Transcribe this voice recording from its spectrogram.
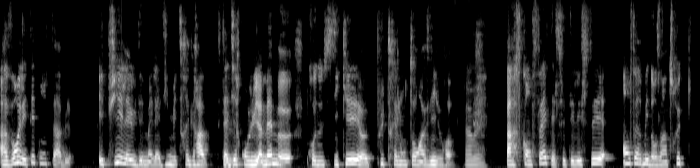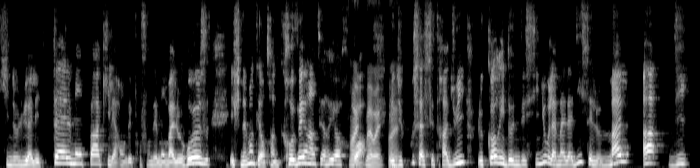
Avant, elle était comptable. Et puis, elle a eu des maladies, mais très graves. C'est-à-dire mm. qu'on lui a même pronostiqué plus très longtemps à vivre. Ah ouais parce qu'en fait, elle s'était laissée enfermer dans un truc qui ne lui allait tellement pas, qui la rendait profondément malheureuse, et finalement, tu es en train de crever à l'intérieur. Bah et du coup, ça s'est traduit, le corps, il donne des signaux, la maladie, c'est le mal a dit.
